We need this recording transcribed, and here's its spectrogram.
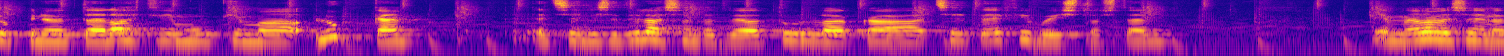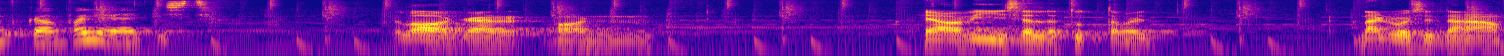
õppinud lahti muukima lukke, et sellised ülesanded võivad tulla ka CTF-i võistlustel. ja me oleme söönud ka palju jäätist. laager on hea viis jälle tuttavaid nägusid näha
